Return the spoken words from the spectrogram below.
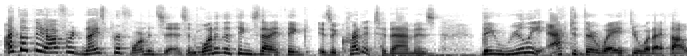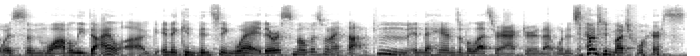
I thought they offered nice performances, and one of the things that I think is a credit to them is they really acted their way through what I thought was some wobbly dialogue in a convincing way. There were some moments when I thought, hmm, in the hands of a lesser actor, that would have sounded much worse.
